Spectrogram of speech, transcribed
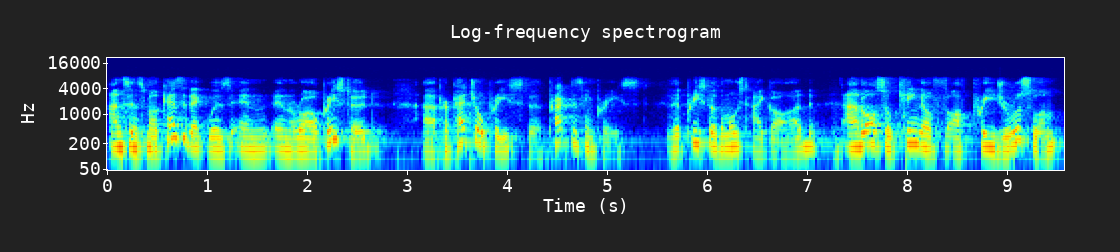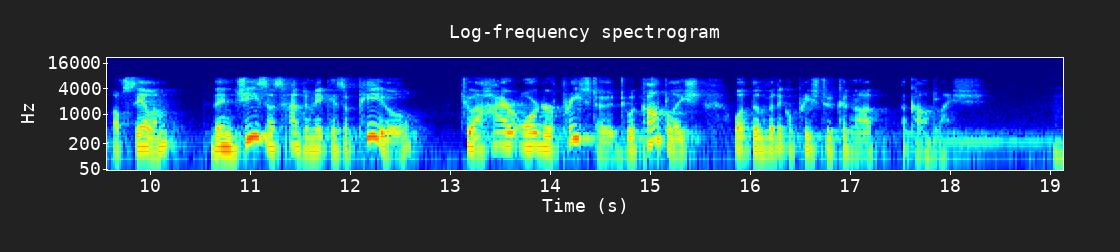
And since Melchizedek was in, in the royal priesthood, a perpetual priest, a practicing priest, the priest of the Most High God, and also king of, of pre Jerusalem, of Salem, then Jesus had to make his appeal to a higher order of priesthood to accomplish what the Levitical priesthood could not accomplish. Hmm.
